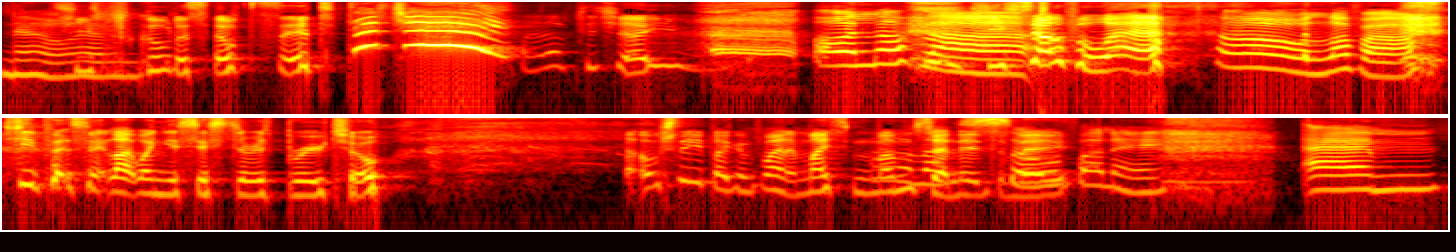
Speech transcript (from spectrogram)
no, She's haven't. called herself Sid. did she? I have to show you. Oh, I love that. She's self-aware. oh, I love her. She puts something like when your sister is brutal. I'll see if I can find it. My mum Oh, sent it to so me. funny. Um,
